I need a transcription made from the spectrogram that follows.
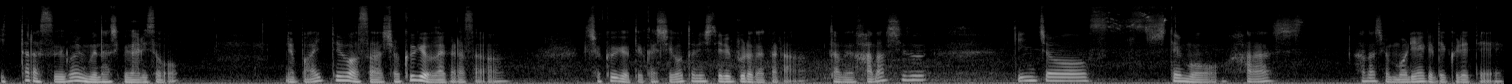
行ったらすごい虚しくなりそう。やっぱ相手はさ職業だからさ職業というか仕事にしてるプロだから多分話す緊張しても話話を盛り上げてくれて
